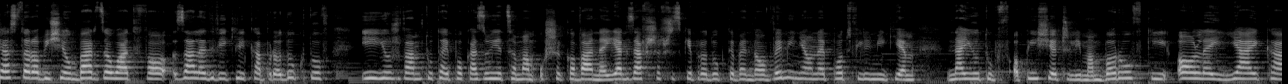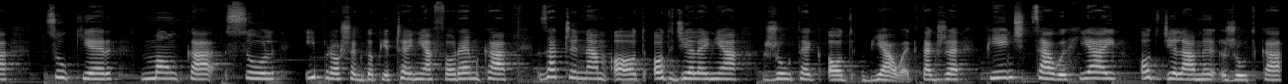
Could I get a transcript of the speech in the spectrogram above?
Ciasto robi się bardzo łatwo, zaledwie kilka produktów i już Wam tutaj pokazuję, co mam uszykowane. Jak zawsze wszystkie produkty będą wymienione pod filmikiem na YouTube w opisie, czyli mam borówki, olej, jajka, cukier, mąka, sól i proszek do pieczenia, foremka. Zaczynam od oddzielenia żółtek od białek. Także 5 całych jaj oddzielamy żółtka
